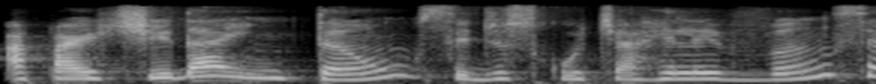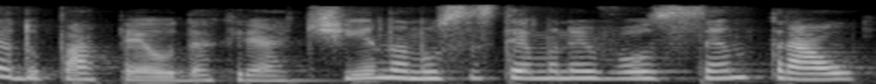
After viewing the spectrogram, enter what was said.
A partir daí, então, se discute a relevância do papel da creatina no sistema nervoso central,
